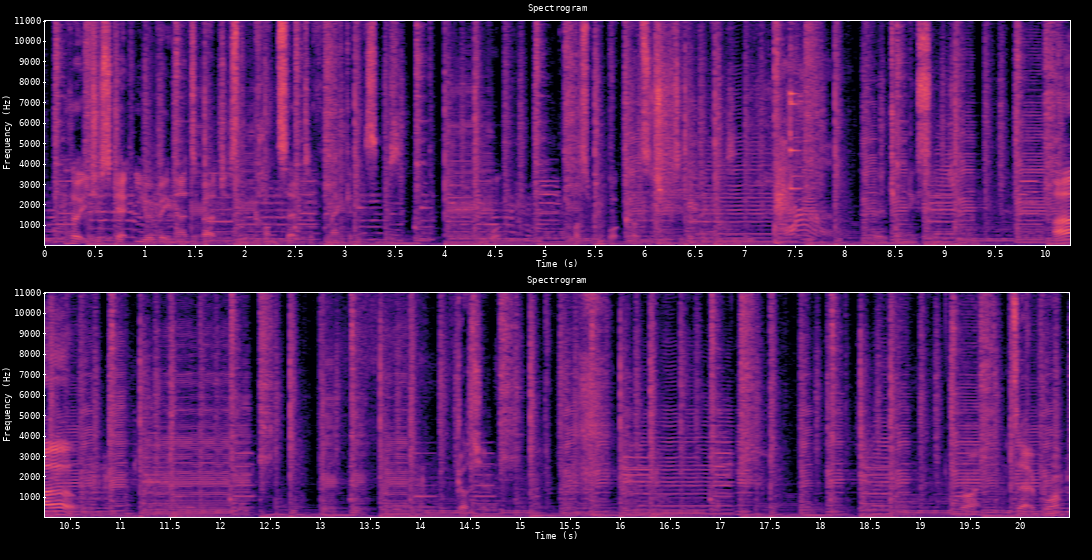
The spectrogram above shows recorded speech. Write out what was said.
I thought you just get you were being nerds about just the concept of mechanisms. What constituted. Uh, Johnny Sins. Oh. Gotcha. Right, is that everyone?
